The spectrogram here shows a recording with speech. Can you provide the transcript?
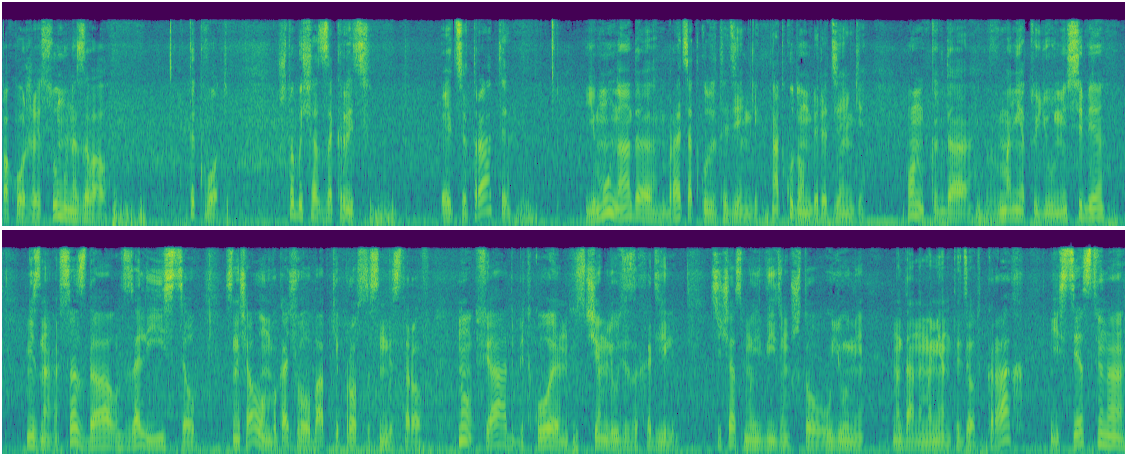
похожие суммы называл. Так вот, чтобы сейчас закрыть эти траты, ему надо брать откуда-то деньги. Откуда он берет деньги? Он, когда в монету Юми себе, не знаю, создал, залистил, сначала он выкачивал бабки просто с инвесторов. Ну, фиат, биткоин, с чем люди заходили. Сейчас мы видим, что у Юми на данный момент идет крах, естественно,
